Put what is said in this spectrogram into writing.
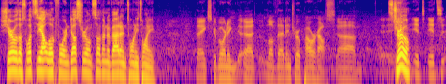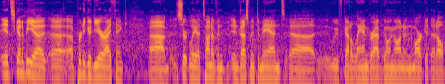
share with us what's the outlook for industrial in Southern Nevada in 2020? Thanks. Good morning. Uh, love that intro, powerhouse. Um, it's true. It's it's it's going to be a, a, a, pretty good year, I think. Um, certainly, a ton of in investment demand. Uh, we've got a land grab going on in the market that I'll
